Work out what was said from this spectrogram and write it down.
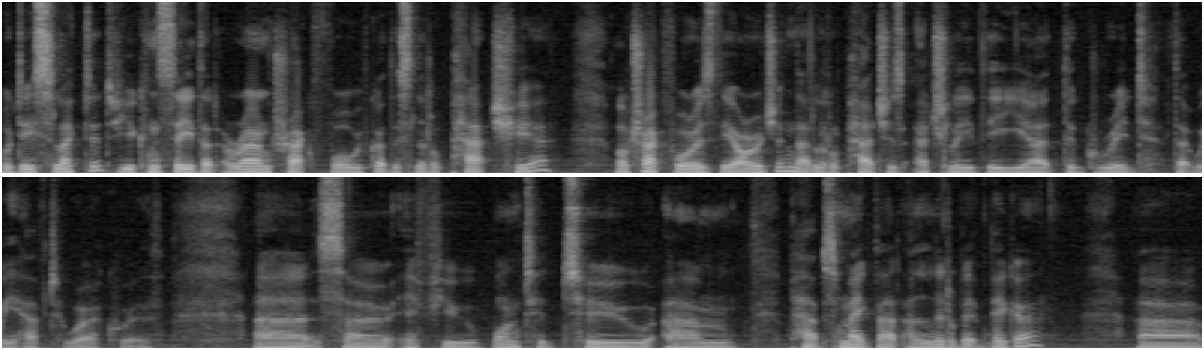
or deselected you can see that around track 4 we've got this little patch here. Well track 4 is the origin. That little patch is actually the uh, the grid that we have to work with uh, so if you wanted to um, perhaps make that a little bit bigger uh,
